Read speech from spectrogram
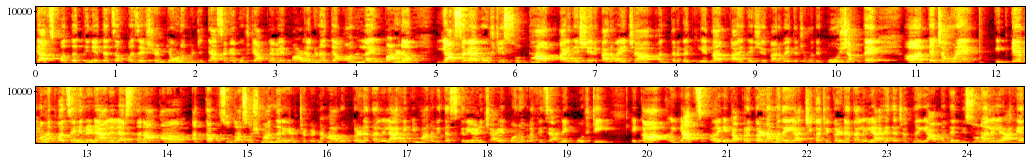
त्याच पद्धतीने त्याचं पजेशन ठेवणं म्हणजे त्या सगळ्या गोष्टी आपल्याकडे बाळगणं त्या ऑनलाईन पाहणं या सगळ्या गोष्टी सुद्धा कायदेशीर कारवाईच्या अंतर्गत येतात. कायदे कायदेशीर कारवाई त्याच्यामध्ये होऊ शकते. त्याच्यामुळे इतके महत्त्वाचे हे निर्णय आलेले असताना आता सुद्धा सुषमा अंधारे यांच्याकडनं हा आरोप करण्यात आलेला आहे की मानवी तस्करी आणि चाइल्ड पोर्नोग्राफीचे अनेक गोष्टी एका याच एका प्रकरणामध्ये याचिका जी करण्यात आलेली आहे. त्याच्यातनं यामध्ये दिसून आलेल्या आहेत.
